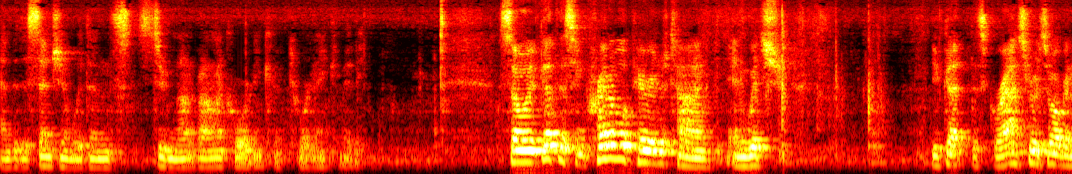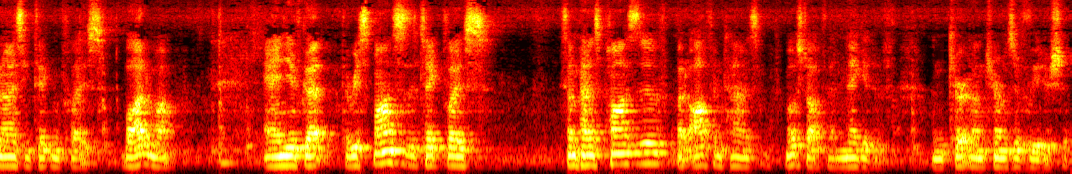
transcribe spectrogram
and the dissension within the Student Nonviolent Coordinating, Committee. So we've got this incredible period of time in which you've got this grassroots organizing taking place, bottom up, and you've got the responses that take place, sometimes positive, but oftentimes, most often, negative in, ter- in terms of leadership.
